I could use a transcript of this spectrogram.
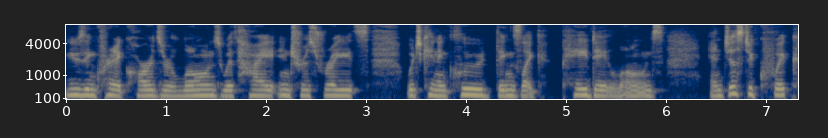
using credit cards or loans with high interest rates, which can include things like payday loans. And just a quick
